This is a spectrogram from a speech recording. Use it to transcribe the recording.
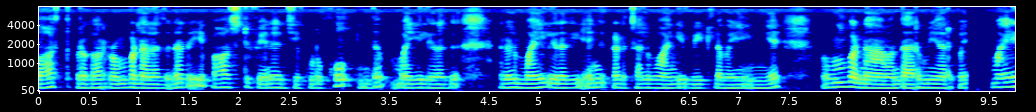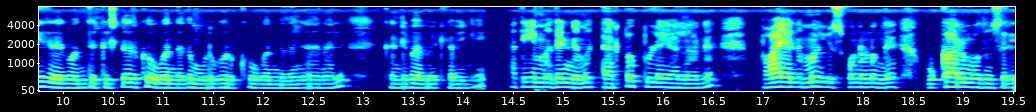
வாஸ்து பிரகாரம் ரொம்ப நல்லது. நிறைய பாசிட்டிவ் எனர்ஜியை கொடுக்கும் இந்த மயில் இறகு. அதனால் மயில் இறகு எங்கே கிடைச்சாலும் வாங்கி வீட்டில் வைங்க. ரொம்ப நான் வந்து அருமையாக இருக்கும். மயில் இறகு வந்து கிருஷ்ணருக்கும் உகந்தது முருகருக்கும் உகந்ததுங்க. அதனால் கண்டிப்பாக வீட்டில் வைங்க. அதே மாதிரி நம்ம தர்ப்ப பிள்ளையாலான பாயை நம்ம யூஸ் பண்ணணுங்க. உட்காரும் போதும் சரி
